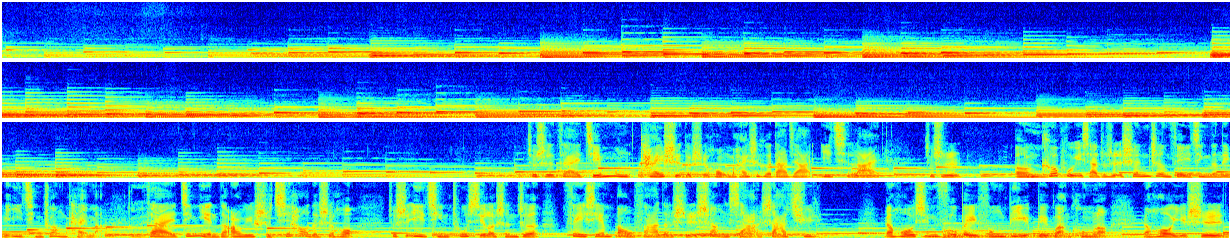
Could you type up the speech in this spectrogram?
就是在节目开始的时候，我们还是和大家一起来，就是，嗯，科普一下，就是深圳最近的那个疫情状态嘛。对，在今年的二月十七号的时候，就是疫情突袭了深圳，最先爆发的是上下沙区，然后迅速被封闭、被管控了，然后也是。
